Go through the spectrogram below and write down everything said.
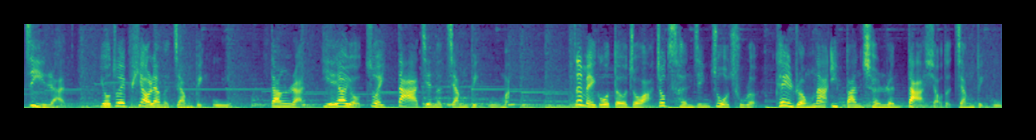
既然有最漂亮的姜饼屋，当然也要有最大间的姜饼屋嘛。在美国德州啊，就曾经做出了可以容纳一般成人大小的姜饼屋。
